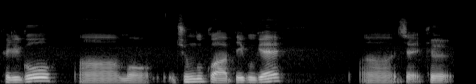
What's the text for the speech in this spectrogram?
그리고 어, 뭐 중국과 미국의 어, 이제 그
